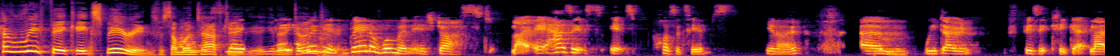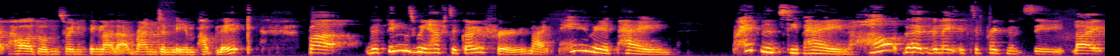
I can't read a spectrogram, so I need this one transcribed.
horrific experience for someone to have to, you know, being go a woman, being a woman is just like it has its its positives. You know, um, Hmm. we don't physically get like hard-ons or anything like that randomly in public, but the things we have to go through, like period pain, pregnancy pain, heartburn related to pregnancy, like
